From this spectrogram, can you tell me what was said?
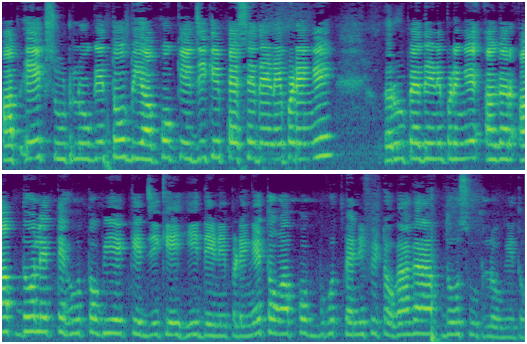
आप एक सूट लोगे तो भी आपको केजी के पैसे देने पड़ेंगे, रुपए देने पड़ेंगे। अगर आप दो लेते हो तो भी एक केजी के ही देने पड़ेंगे तो आपको बहुत बेनिफिट होगा अगर आप दो सूट लोगे तो।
